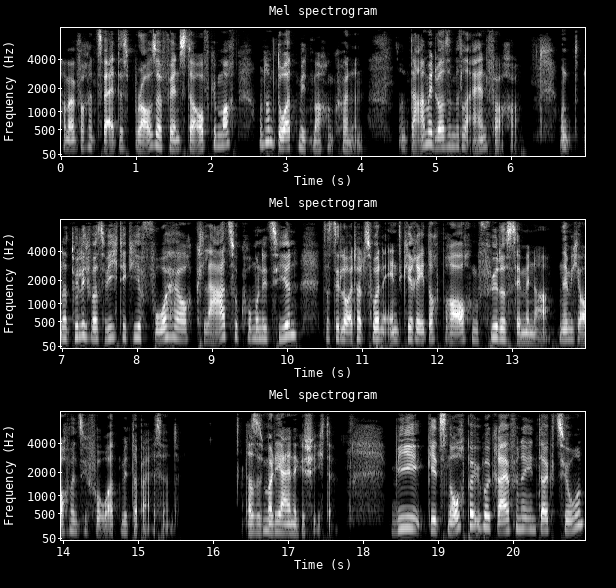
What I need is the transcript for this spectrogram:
haben einfach ein zweites Browserfenster aufgemacht und haben dort mitmachen können. Und damit war es ein bisschen einfacher. Und natürlich war es wichtig, hier vorher auch klar zu kommunizieren, dass die Leute halt so ein Endgerät auch brauchen für das Seminar, nämlich auch wenn sie vor Ort mit dabei sind. Das ist mal die eine Geschichte. Wie geht's noch bei übergreifender Interaktion?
